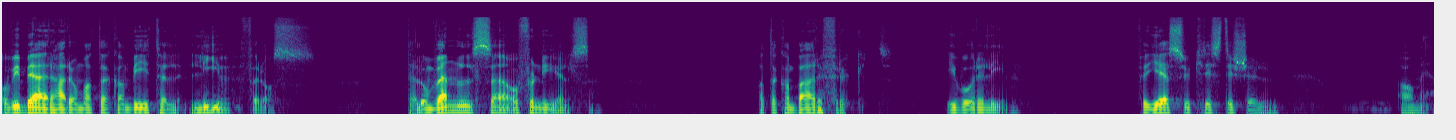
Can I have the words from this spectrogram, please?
Og vi ber Herre om at det kan bli til liv for oss, til omvendelse og fornyelse. At det kan bære frukt i våre liv. For Jesu Kristi skyld. Amen.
